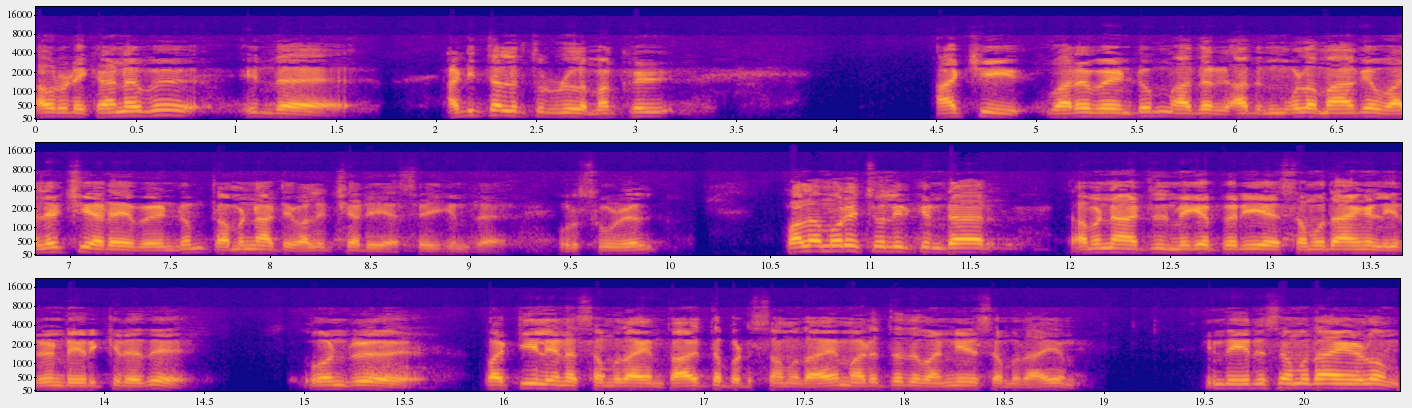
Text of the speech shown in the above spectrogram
அவருடைய கனவு இந்த அடித்தளத்தில் உள்ள மக்கள் ஆட்சி வர வேண்டும் அதன் மூலமாக வளர்ச்சி அடைய வேண்டும் தமிழ்நாட்டை வளர்ச்சி அடைய செய்கின்ற ஒரு சூழல். பல முறை சொல்லியிருக்கின்றார் தமிழ்நாட்டில் மிகப்பெரிய சமுதாயங்கள் இரண்டு இருக்கிறது. ஒன்று பட்டியலின சமுதாயம் தாழ்த்தப்பட்ட சமுதாயம் அடுத்தது வன்னியர் சமுதாயம். இந்த இரு சமுதாயங்களும்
